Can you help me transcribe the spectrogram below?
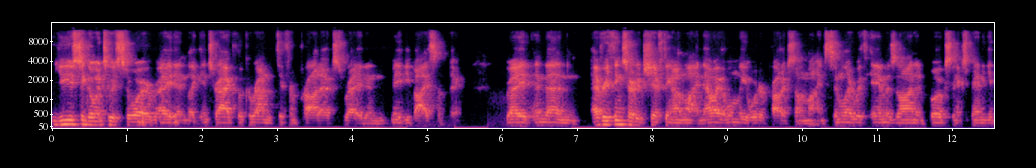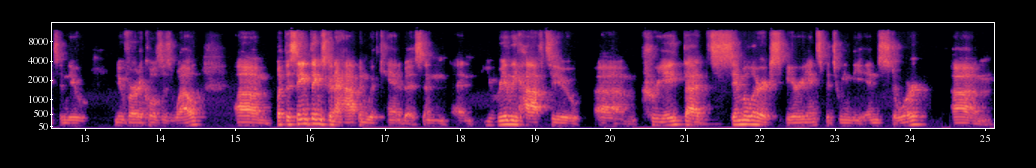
you used to go into a store, right, and like interact, look around with different products, right, and maybe buy something right? And then everything started shifting online. Now I only order products online. Similar with Amazon and books and expanding into new new verticals as well. Um, but the same thing's going to happen with cannabis, and and you really have to um, create that similar experience between the in store. Um,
